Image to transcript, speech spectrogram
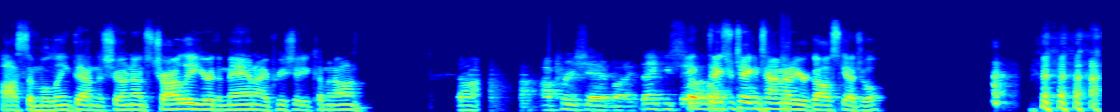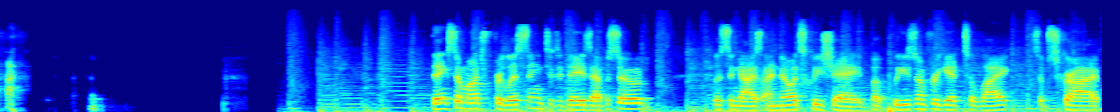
Awesome. We'll link down in the show notes. Charlie, you're the man. I appreciate you coming on. Uh, I appreciate it, buddy. Thank you so much. Thanks for taking time out of your golf schedule. Thanks so much for listening to today's episode. Listen, guys, I know it's cliche, but please don't forget to like, subscribe,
